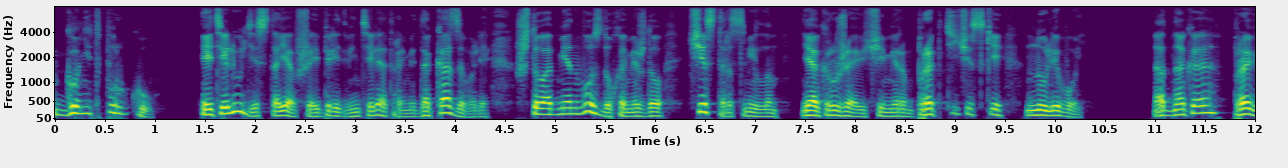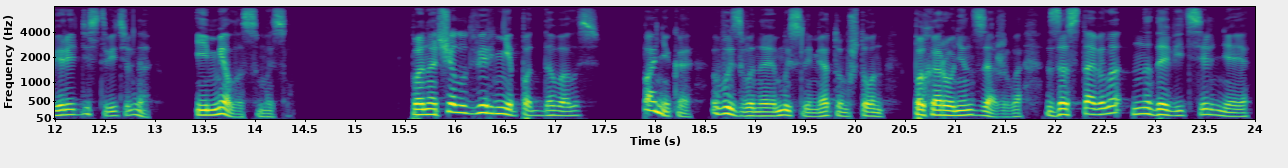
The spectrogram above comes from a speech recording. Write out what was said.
гонит пургу. Эти люди, стоявшие перед вентиляторами, доказывали, что обмен воздуха между Честерсмиллом и окружающим миром практически нулевой. Однако проверить действительно имело смысл. Поначалу дверь не поддавалась. Паника, вызванная мыслями о том, что он похоронен заживо, заставила надавить сильнее.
